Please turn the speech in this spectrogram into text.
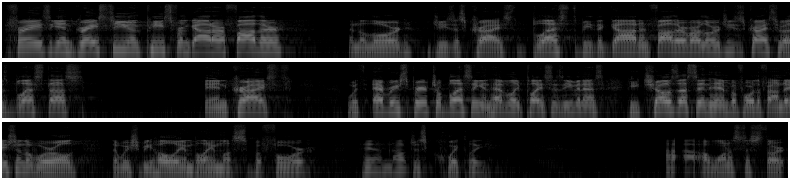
phrase again grace to you and peace from God our Father and the Lord Jesus Christ. Blessed be the God and Father of our Lord Jesus Christ, who has blessed us in Christ with every spiritual blessing in heavenly places, even as He chose us in Him before the foundation of the world, that we should be holy and blameless before Him. Now, just quickly, I, I want us to start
